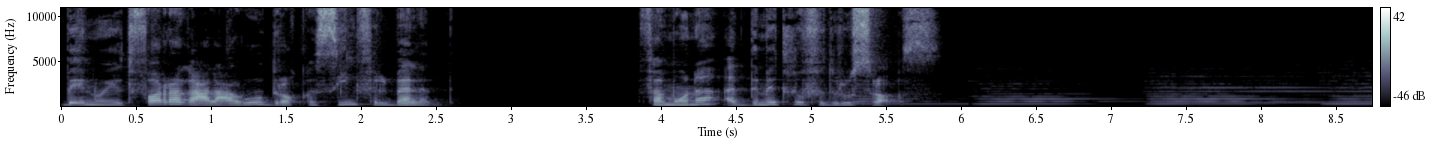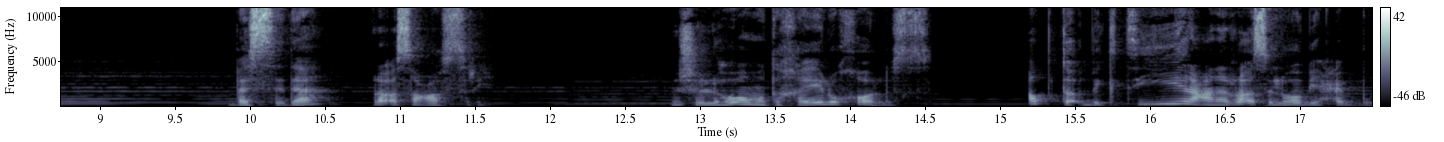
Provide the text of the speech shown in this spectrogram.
بإنه يتفرج على عروض راقصين في البلد. فمنى قدمت له في دروس رقص. بس ده رقص عصري مش اللي هو متخيله خالص. أبطأ بكتير عن الرقص اللي هو بيحبه.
